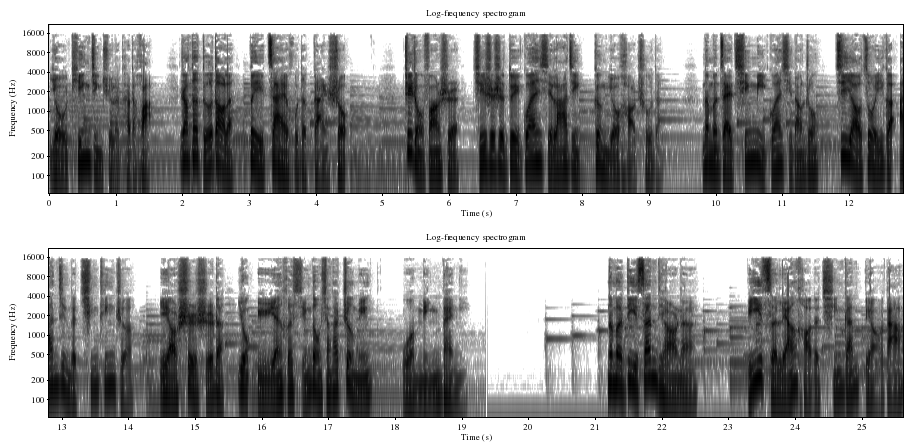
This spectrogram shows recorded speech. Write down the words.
有听进去了他的话，让他得到了被在乎的感受。这种方式。其实是对关系拉近更有好处的。那么在亲密关系当中，既要做一个安静的倾听者，也要适时的用语言和行动向他证明我明白你。那么第三条呢？彼此良好的情感表达。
